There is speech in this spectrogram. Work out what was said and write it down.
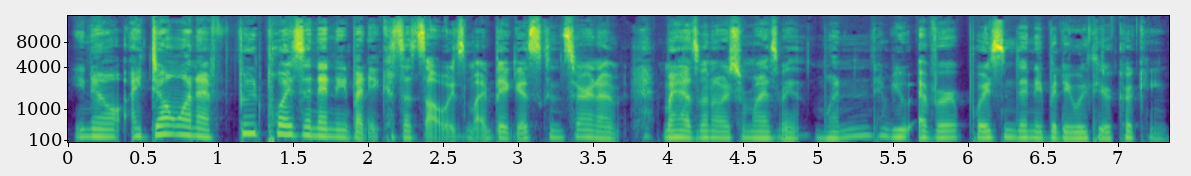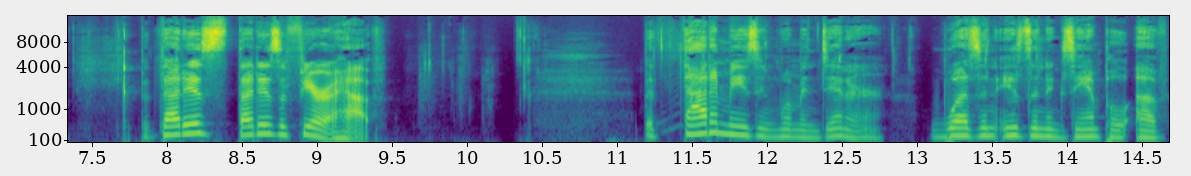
you know, I don't want to food poison anybody because that's always my biggest concern. I'm, my husband always reminds me, when have you ever poisoned anybody with your cooking? But that is, that is a fear I have. But that amazing woman dinner was and is an example of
